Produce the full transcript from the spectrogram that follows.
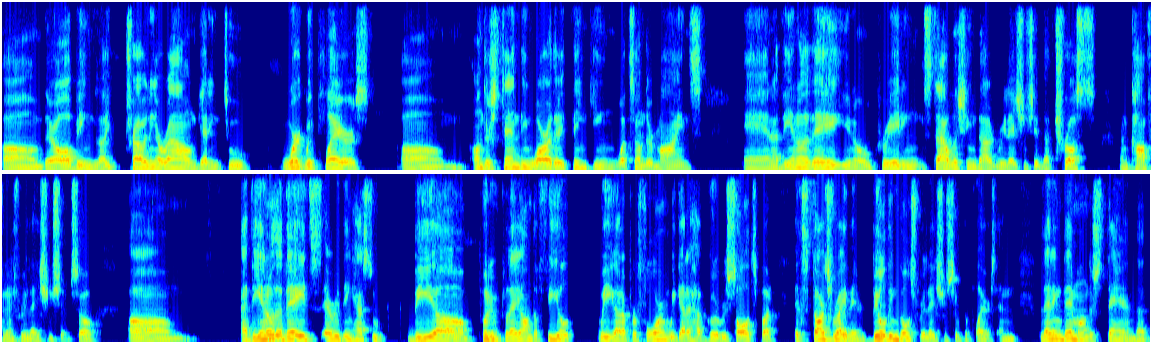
um, they're all being like traveling around getting to work with players um, understanding what are they thinking what's on their minds. And at the end of the day you know creating establishing that relationship that trust and confidence relationship. So um, at the end of the day it's everything has to be uh, put in play on the field. We got to perform. We got to have good results. But it starts right there, building those relationships with the players and letting them understand that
